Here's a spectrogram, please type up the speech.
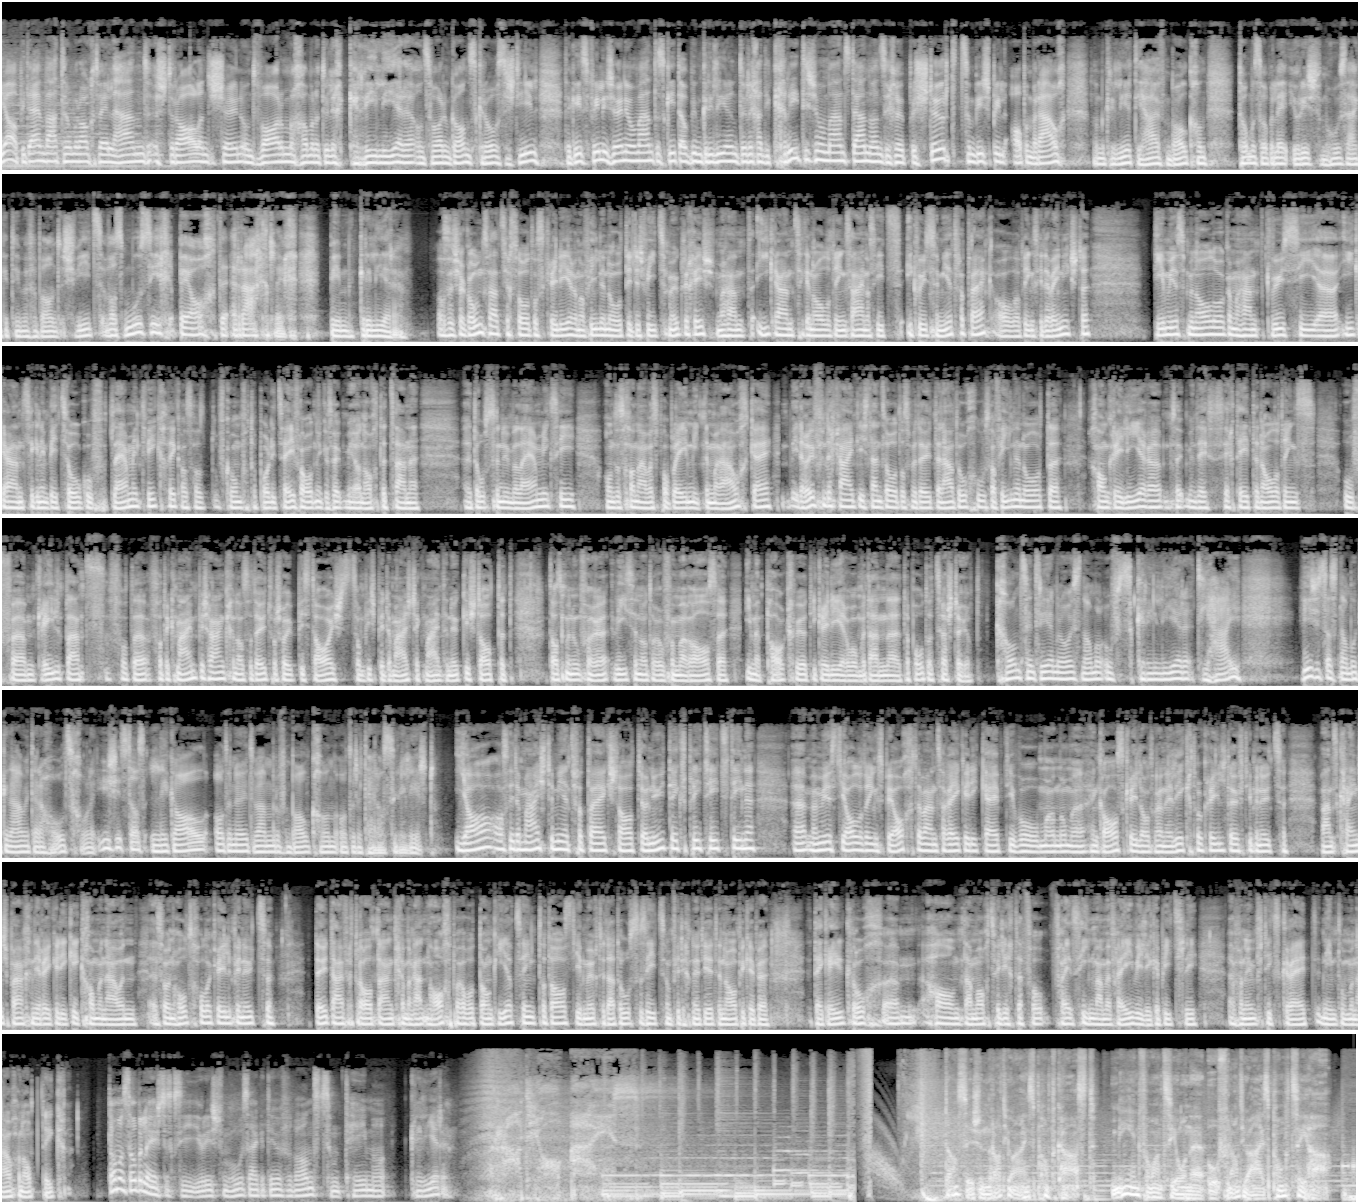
Ja, bei dem Wetter, das wir aktuell haben, strahlend, schön und warm, kann man natürlich grillieren und zwar im ganz grossen Stil. Da gibt es viele schöne Momente, es gibt aber beim Grillieren natürlich auch die kritischen Momente, dann, wenn sich jemand stört, zum Beispiel ab dem Rauch, wenn man grilliert, die auf dem Balkon. Thomas Oberle, Jurist vom Hauseigentümerverband Schweiz. Was muss ich beachten rechtlich beim Grillieren? Also es ist ja grundsätzlich so, dass Grillieren an vielen Orten in der Schweiz möglich ist. Wir haben Eingrenzungen allerdings einerseits in gewissen Mietverträgen, allerdings in den wenigsten. Die müssen wir anschauen. Wir haben gewisse äh, Eingrenzungen in Bezug auf die Lärmentwicklung. Also aufgrund von der Polizeiverordnung sollte man ja nach der 10 äh, draussen nicht mehr lärmig sein. Und es kann auch ein Problem mit dem Rauch geben. In der Öffentlichkeit ist es dann so, dass man dort dann auch durchaus an vielen Orten kann grillieren kann. Sollte man sich dort dann allerdings auf ähm, Grillplätze von der, von der Gemeinde beschränken. Also dort, wo schon etwas da ist, zum Beispiel in den meisten Gemeinden nicht gestattet, dass man auf einer Wiese oder auf einem Rasen in einem Park würde grillieren grillieren, wo man dann äh, den Boden zerstört. Konzentrieren wir uns nochmal aufs Grillieren die wie ist jetzt das nochmal genau mit dieser Holzkohle? Ist jetzt das legal oder nicht, wenn man auf dem Balkon oder der Terrasse grilliert? Ja, also in den meisten Mietverträgen steht ja nichts explizit drin. Äh, man müsste allerdings beachten, wenn es eine Regelung gibt, wo man nur einen Gasgrill oder einen Elektrogrill dürfte benutzen. Wenn es keine entsprechende Regelung gibt, kann man auch einen, so einen Holzkohlegrill benutzen dort einfach daran denken, wir haben Nachbarn, die tangiert sind durch das, die möchten auch draußen sitzen und vielleicht nicht jeden Abend eben den Grillgeruch ähm, haben und dann macht es vielleicht Sinn, wenn man freiwillig ein bisschen ein vernünftiges Gerät nimmt, das man auch abdecken kann. Thomas Oberle ist das Jurist vom Hauseigentümerverband zum Thema Grillieren. Radio 1 Das ist ein Radio 1 Podcast. Mehr Informationen auf radio1.ch.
